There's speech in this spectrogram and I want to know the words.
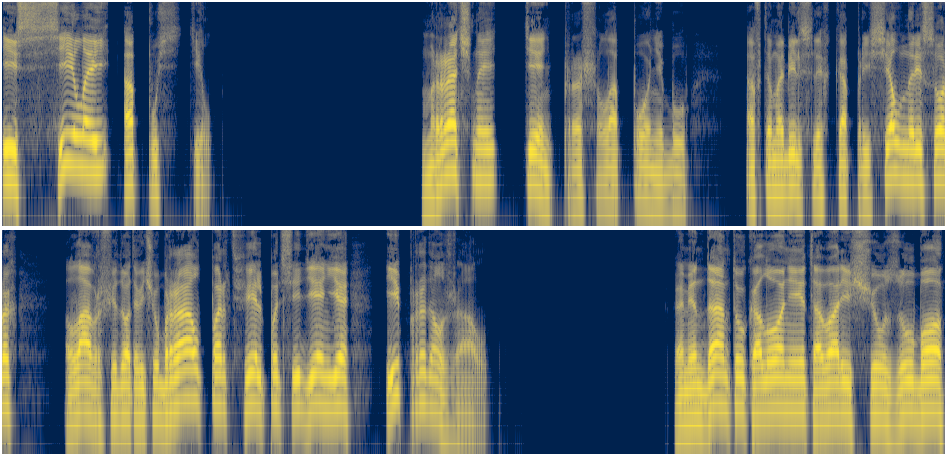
и с силой опустил. Мрачная тень прошла по небу. Автомобиль слегка присел на рессорах. Лавр Федотович убрал портфель под сиденье и продолжал. Коменданту колонии товарищу Зубо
